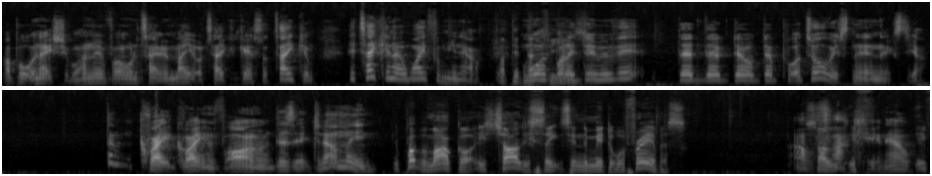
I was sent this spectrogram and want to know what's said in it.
I bought an extra one. And if I want to take my mate or take a guest, I take them. They're taking it away from you now. I did that what, for what are years. they doing with it? They'll, they'll, they'll, they'll put a tourist there next year. Don't create a great environment, does it? Do you know what I mean? The problem I've got is Charlie's seat's in the middle of three of us. Oh, So fucking hell. If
